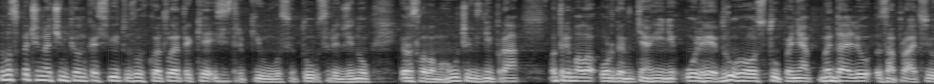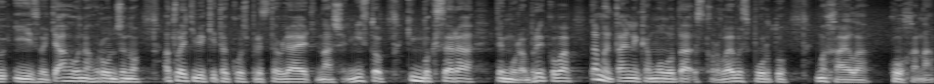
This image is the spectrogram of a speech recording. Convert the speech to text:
Новоспечена чемпіонка світу з легкоатлетики зі стрибків у висоту серед жінок Ярослава Магучих з Дніпра отримала орден княгині Ольги другого ступеня медаллю за працю і з витягу нагороджено атлетів, які також представляють наше місто, кікбоксера Тимура Брикова та метальника молота з королеви спорту Михайла Кохана.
